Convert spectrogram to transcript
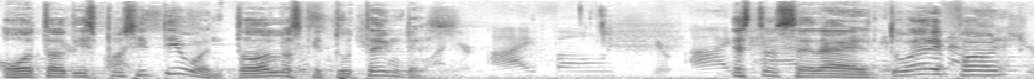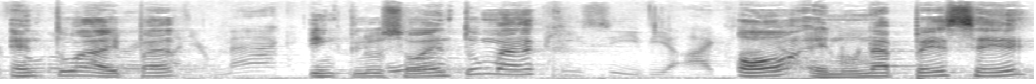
otro dispositivo, en todos los que tú tengas. Esto será en tu iPhone, en tu iPad, incluso en tu Mac o en una PC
